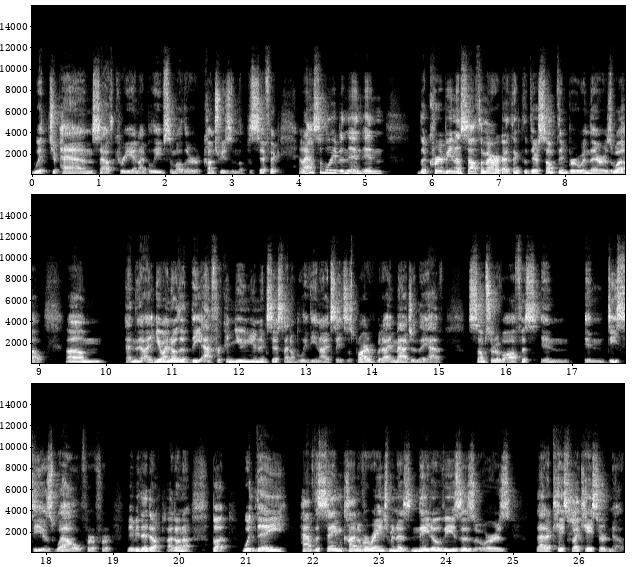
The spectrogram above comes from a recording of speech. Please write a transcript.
with Japan, South Korea, and I believe some other countries in the Pacific. And I also believe in, in, in the Caribbean and South America. I think that there's something brewing there as well. Um, and I, you know, I know that the African Union exists. I don't believe the United States is part of it, but I imagine they have some sort of office in in DC as well. For for maybe they don't. I don't know. But would they have the same kind of arrangement as NATO visas, or is that a case by case or no?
